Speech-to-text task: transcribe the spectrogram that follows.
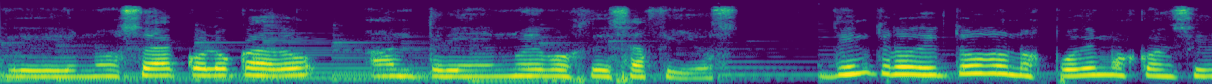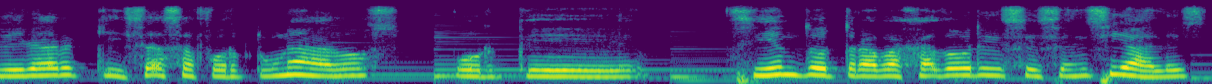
que nos ha colocado ante nuevos desafíos. Dentro de todo nos podemos considerar quizás afortunados porque siendo trabajadores esenciales,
